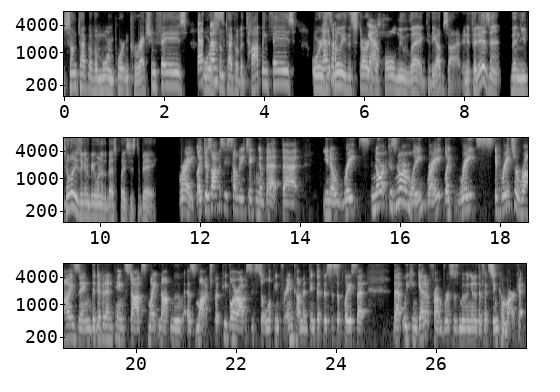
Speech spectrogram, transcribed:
some type of a more important correction phase That's or some type of a topping phase? Or is it really the start yeah. of a whole new leg to the upside? And if it isn't, then utilities are going to be one of the best places to be. Right. Like there's obviously somebody taking a bet that, you know, rates, nor because normally, right, like rates, if rates are rising, the dividend paying stocks might not move as much, but people are obviously still looking for income and think that this is a place that that we can get it from versus moving into the fixed income market.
